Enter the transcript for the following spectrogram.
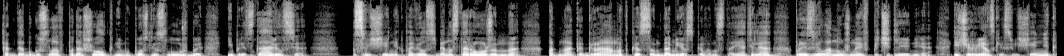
Когда Богуслав подошел к нему после службы и представился, священник повел себя настороженно, однако грамотка сандомирского настоятеля произвела нужное впечатление, и червенский священник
